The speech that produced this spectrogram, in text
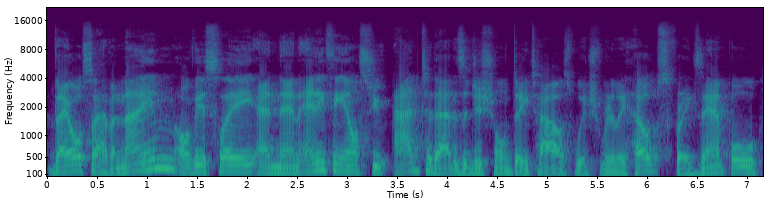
they also have a name, obviously, and then anything else you add to that is additional details, which really helps. For example,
